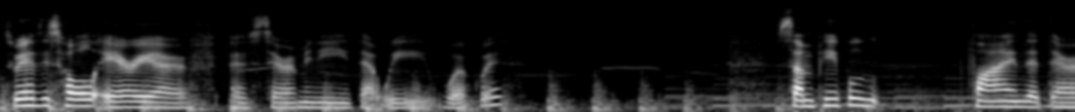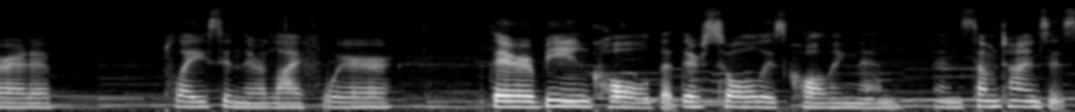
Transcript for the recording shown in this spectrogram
So we have this whole area of, of ceremony that we work with. Some people find that they're at a place in their life where they're being called, that their soul is calling them. And sometimes it's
